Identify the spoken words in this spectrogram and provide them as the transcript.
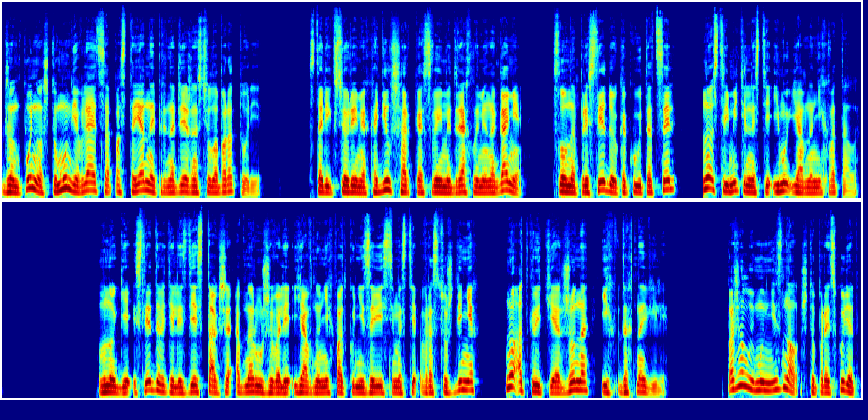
Джон понял, что Мун является постоянной принадлежностью лаборатории. Старик все время ходил, шаркая своими дряхлыми ногами, словно преследуя какую-то цель, но стремительности ему явно не хватало. Многие исследователи здесь также обнаруживали явную нехватку независимости в рассуждениях, но открытия Джона их вдохновили. Пожалуй, Мун не знал, что происходит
